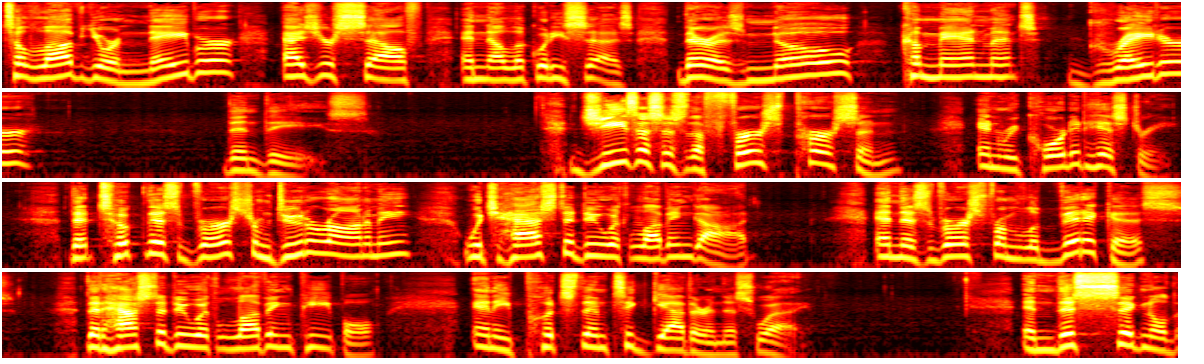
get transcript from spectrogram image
to love your neighbor as yourself. And now look what he says there is no commandment greater than these. Jesus is the first person in recorded history that took this verse from Deuteronomy, which has to do with loving God, and this verse from Leviticus that has to do with loving people, and he puts them together in this way. And this signaled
